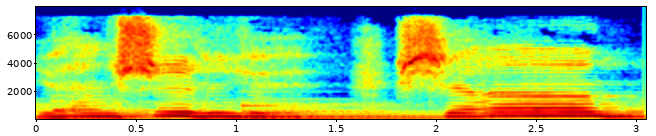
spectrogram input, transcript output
原是余生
